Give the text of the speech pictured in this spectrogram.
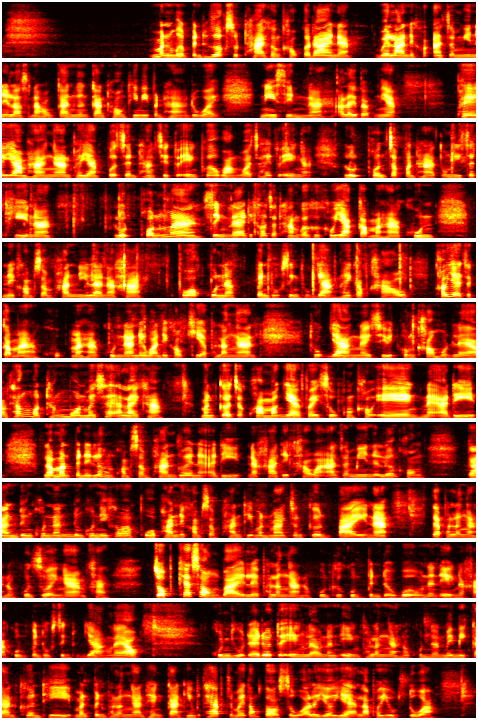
มันเหมือนเป็นเฮือกสุดท้ายของเขาก็ได้นะ เวลานี้เขาอาจจะมีในลักษณะของการเงินการทองที่มีปัญหาด้วยหนี้สินนะ อะไรแบบเนี้ยพยายามหางานพยายามเปิดเส้นทางชีวิตตัวเองเพื่อหวังว่าจะให้ตัวเองอะ่ะ หลุดพ้นจากปัญหาตรงนี้สักทีนะ หลุดพ้นมาสิ่งแรกที่เขาจะทำก็คือเขาอยากกลับมาหาคุณในความสัมพันธ์นี้แหละนะคะ เพราะว่าคุณน่ะเป็นทุกสิ่งทุกอย่างให้กับเขา เขาอยากจะกลับมามาหาคุณนะในวันที่เขาเคลียร์พลังงาน ทุกอย่างในชีวิตของเขาหมดแล้ว ทั้งหมดทั้งมวลไม่ใช่อะไรค่ะ มันเกิดจากความมักใหญ่ไฟสูงของเขาเองในอดีต แล้วมันเป็นในเรื่องของความสัมพันธ์ด้วยในอดีตนะคะ ที่เขาว่าอาจจะมีในเรื่องของการดึงคนนั้นดึงคนนี้เข้ามาพัวพันในความสัมพันธ์ที่มันมากจนเกินไปนะ แต่พลังงานของคุณสวยงามค่ะ จบแค่2ใบเลยพลังงานของคุณคือคุณเป็น the world นั่นเองนะคะ คุณเป็นทุกสิ่งทุกอย่างแล้ว คุณอยู่ได้ด้วยตัวเองแล้วนั่นเองพลังงานของคุณนั้นไม่มีการเคลื่อนที่ มันเป็นพลังงานแห่งการที่แทบจะไม่ต้องต่อสู้อะไรเยอะแยะแล้วเพราะอยู่ตัว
